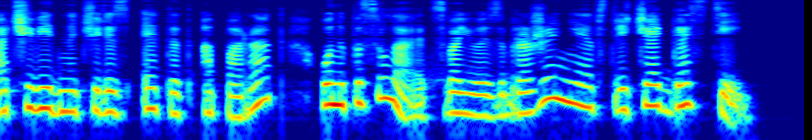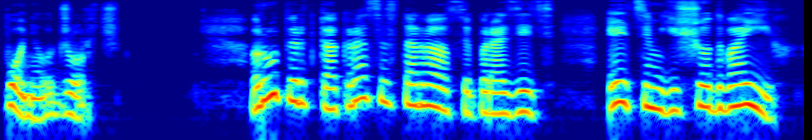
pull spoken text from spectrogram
Очевидно, через этот аппарат он и посылает свое изображение встречать гостей, понял Джордж. Руперт как раз и старался поразить этим еще двоих,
